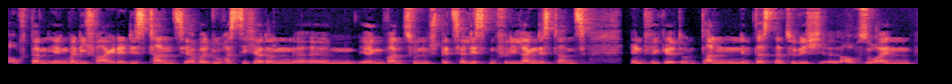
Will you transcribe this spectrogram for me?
auch dann irgendwann die Frage der Distanz, ja, weil du hast dich ja dann ähm, irgendwann zu einem Spezialisten für die Langdistanz entwickelt und dann nimmt das natürlich äh, auch so einen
